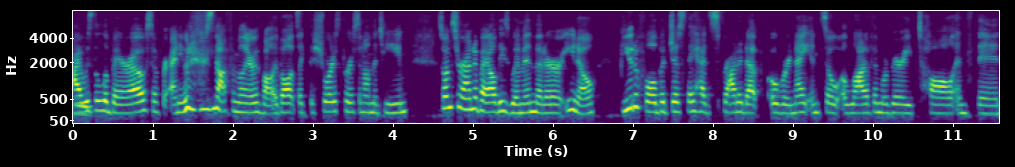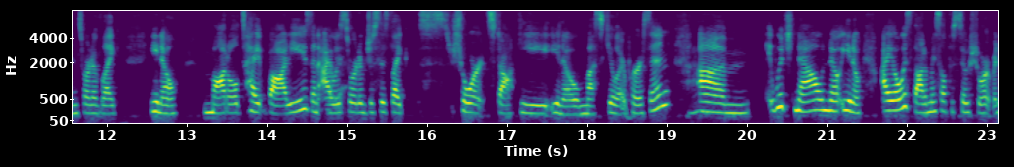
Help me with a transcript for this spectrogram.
I Mm. was the libero so for anyone who's not familiar with volleyball it's like the shortest person on the team. So i'm surrounded by all these women that are you know beautiful but just they had sprouted up overnight. And so a lot of them were very tall and thin sort of like you know model type bodies and i was sort of just this like short stocky you know muscular person Wow. um which now no you know i always thought of myself as so short but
